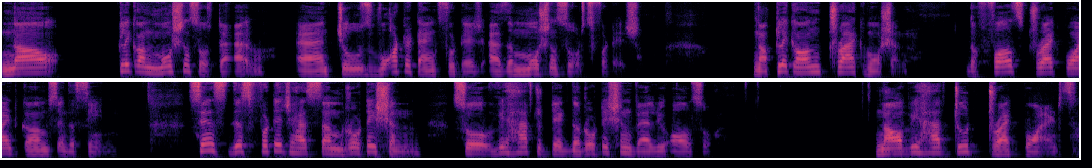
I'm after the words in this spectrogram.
Now click on motion source tab and choose water tank footage as a motion source footage. Now click on track motion. The first track point comes in the scene. Since this footage has some rotation, so we have to take the rotation value also. Now we have two track points.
